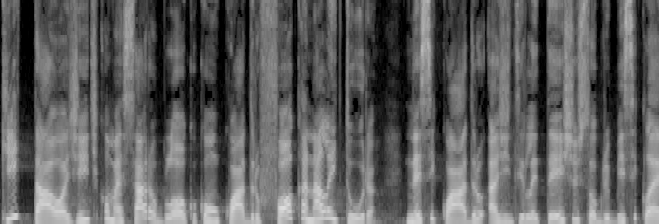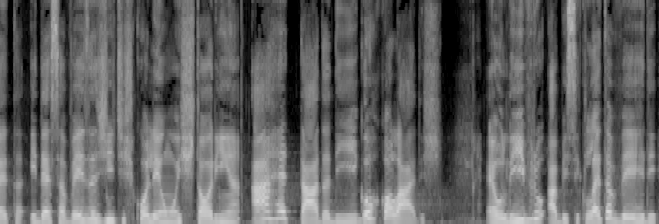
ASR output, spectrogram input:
Que tal a gente começar o bloco com o quadro Foca na Leitura? Nesse quadro, a gente lê textos sobre bicicleta e dessa vez a gente escolheu uma historinha arretada de Igor Colares. É o livro A Bicicleta Verde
